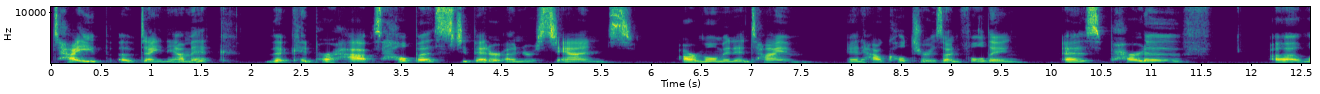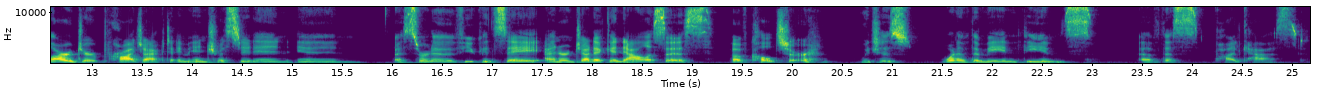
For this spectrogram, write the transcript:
type of dynamic that could perhaps help us to better understand our moment in time and how culture is unfolding. As part of a larger project I'm interested in, in a sort of, you could say, energetic analysis of culture which is one of the main themes of this podcast.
